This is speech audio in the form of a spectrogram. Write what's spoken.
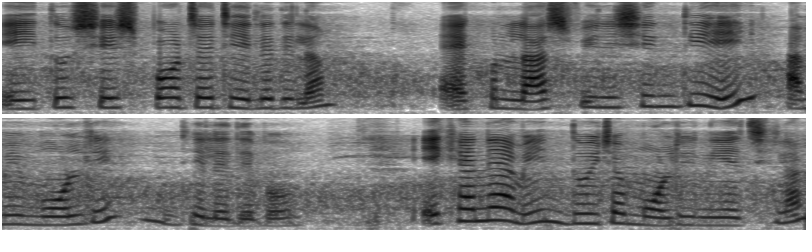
এই তো শেষ পর্যায়ে ঢেলে দিলাম। এখন লাস্ট ফিনিশিং দিয়েই আমি মোল্ডে ঢেলে দেব। এখানে আমি দুইটা মোল্ডে নিয়েছিলাম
